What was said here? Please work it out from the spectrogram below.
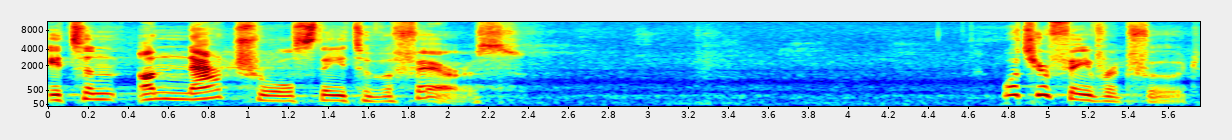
it's an unnatural state of affairs. What's your favorite food?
